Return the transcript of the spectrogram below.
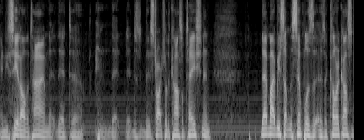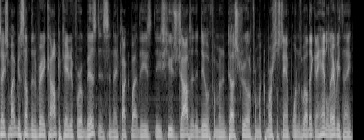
and you see it all the time that that uh, that, that, just, that starts with a consultation and. That might be something as simple as, as a color consultation. It Might be something very complicated for a business, and they talk about these these huge jobs that they do from an industrial and from a commercial standpoint as well. They can handle everything.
